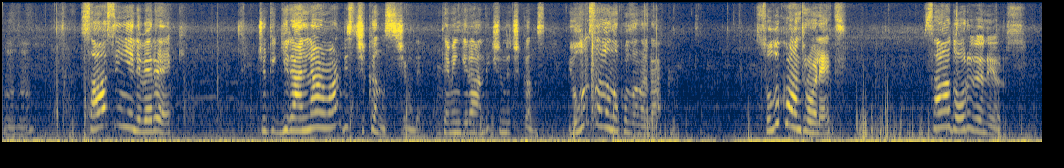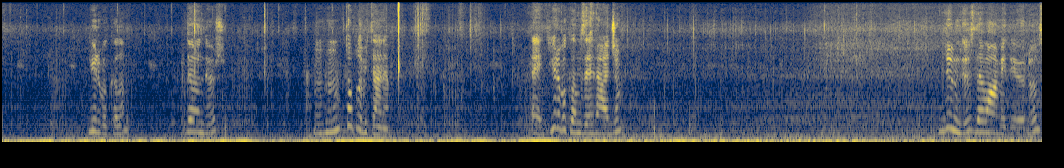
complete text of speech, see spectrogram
Hı hı. Sağ sinyali vererek çünkü girenler var biz çıkanız şimdi. Temin girendik şimdi çıkanız. Yolun sağını kullanarak solu kontrol et. Sağa doğru dönüyoruz. Yürü bakalım. Döndür. Hı hı. Topla bir tane. Evet yürü bakalım Zehracığım. Dümdüz devam ediyoruz.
